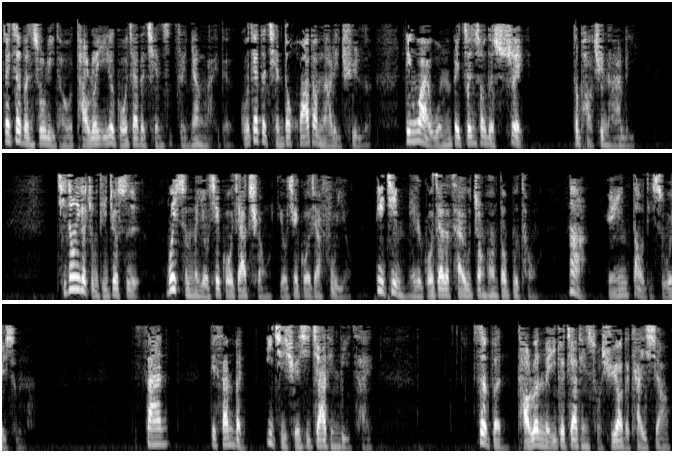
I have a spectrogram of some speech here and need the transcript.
在这本书里头讨论一个国家的钱是怎样来的，国家的钱都花到哪里去了。另外，我们被征收的税都跑去哪里？其中一个主题就是为什么有些国家穷，有些国家富有？毕竟每个国家的财务状况都不同，那原因到底是为什么？三，第三本一起学习家庭理财，这本讨论了一个家庭所需要的开销，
